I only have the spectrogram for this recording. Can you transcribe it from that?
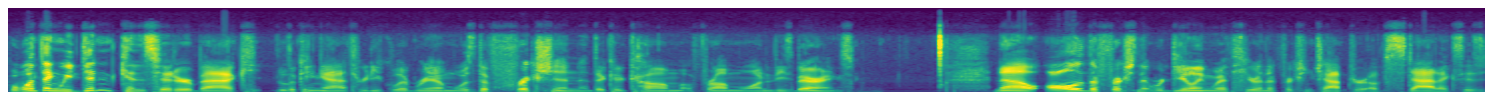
But one thing we didn't consider back looking at 3D equilibrium was the friction that could come from one of these bearings. Now, all of the friction that we're dealing with here in the friction chapter of statics is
